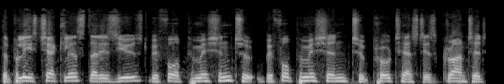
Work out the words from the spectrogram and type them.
The police checklist that is used before permission to before permission to protest is granted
